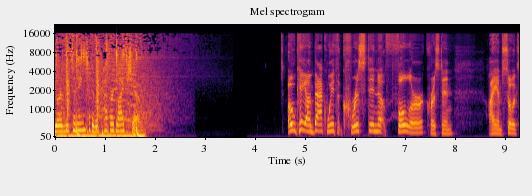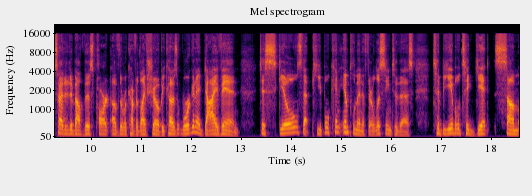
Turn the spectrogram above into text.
You're listening to the Recovered Life Show. Okay, I'm back with Kristin Fuller. Kristin, I am so excited about this part of the Recovered Life Show because we're going to dive in to skills that people can implement if they're listening to this to be able to get some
